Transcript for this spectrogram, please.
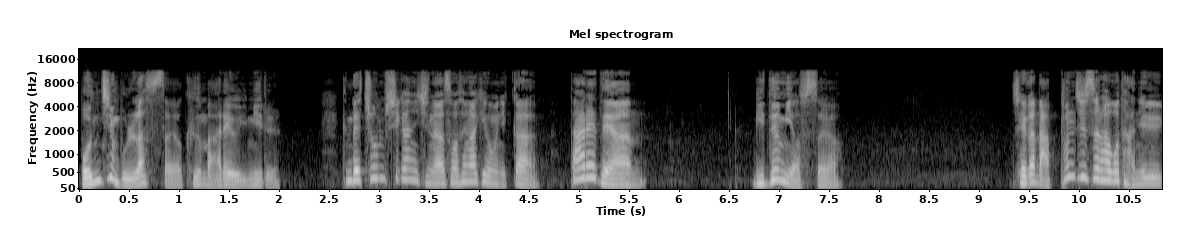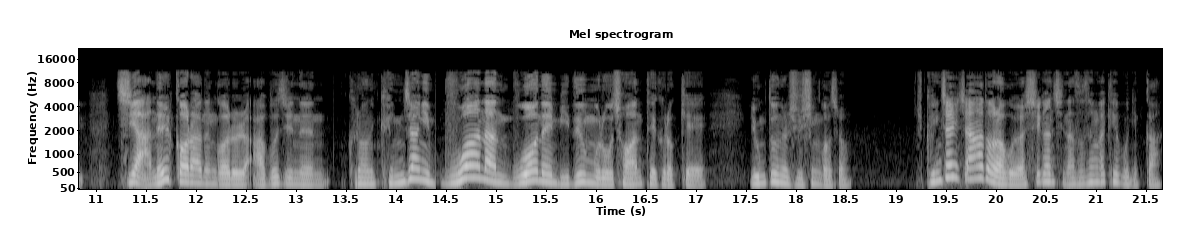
뭔지 몰랐어요. 그 말의 의미를. 근데 좀 시간이 지나서 생각해 보니까 딸에 대한 믿음이었어요. 제가 나쁜 짓을 하고 다니지 않을 거라는 거를 아버지는 그런 굉장히 무한한 무언의 믿음으로 저한테 그렇게 용돈을 주신 거죠. 굉장히 짠하더라고요. 시간 지나서 생각해 보니까.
